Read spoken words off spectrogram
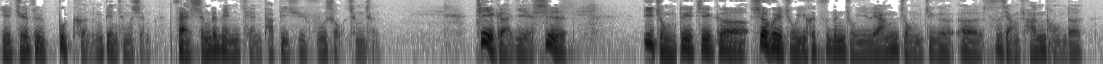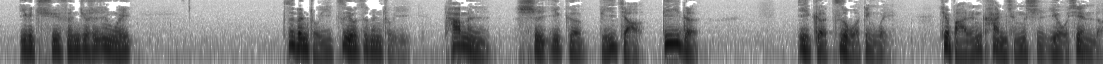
也绝对不可能变成神，在神的面前，他必须俯首称臣。这个也是。”一种对这个社会主义和资本主义两种这个呃思想传统的一个区分，就是认为资本主义、自由资本主义，他们是一个比较低的一个自我定位，就把人看成是有限的、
